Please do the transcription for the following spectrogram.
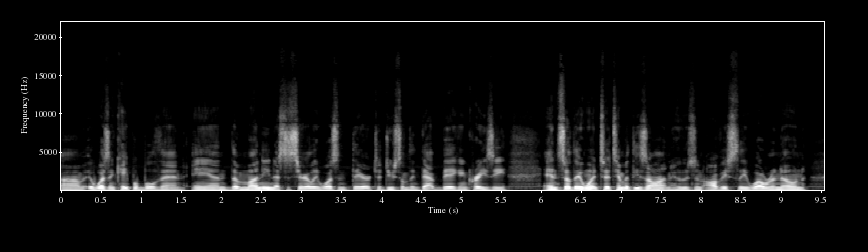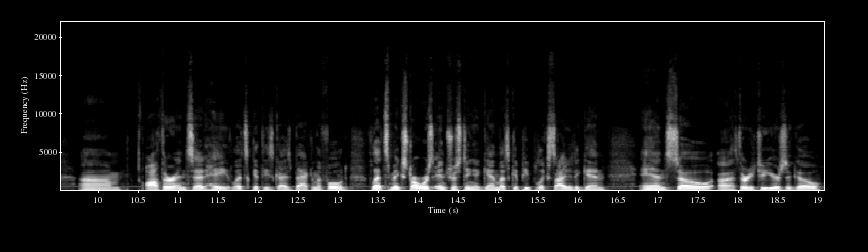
um, it wasn't capable then, and the money necessarily wasn't there to do something that big and crazy. And so they went to Timothy Zahn, who's an obviously well-renowned um, author and said, "Hey, let's get these guys back in the fold. Let's make Star Wars interesting again. Let's get people excited again." And so, uh, 32 years ago,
